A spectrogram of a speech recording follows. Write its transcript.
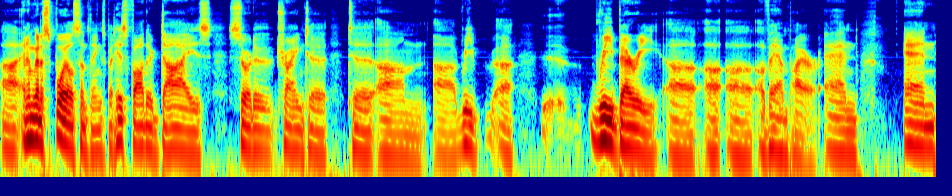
uh, and I'm going to spoil some things, but his father dies sort of trying to to um, uh, re uh, rebury uh, a, a, vampire, and and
